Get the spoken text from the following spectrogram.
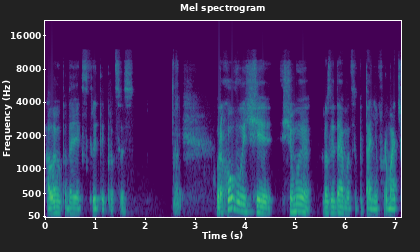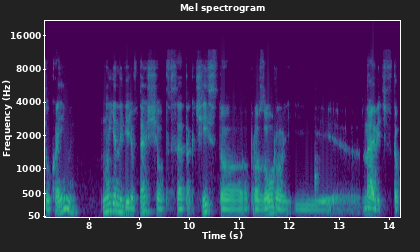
але випадає як скритий процес. Враховуючи, що ми розглядаємо це питання в форматі України, ну я не вірю в те, що от все так чисто, прозоро, і навіть в, так,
